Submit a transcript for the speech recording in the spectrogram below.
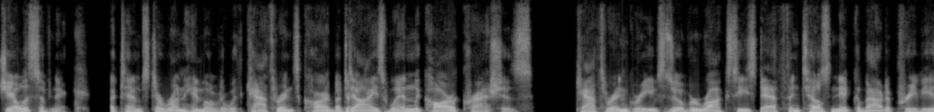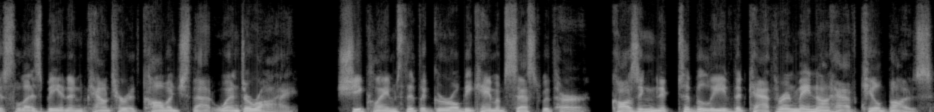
jealous of Nick, attempts to run him over with Catherine's car but dies when the car crashes. Catherine grieves over Roxy's death and tells Nick about a previous lesbian encounter at college that went awry. She claims that the girl became obsessed with her, causing Nick to believe that Catherine may not have killed Boz.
